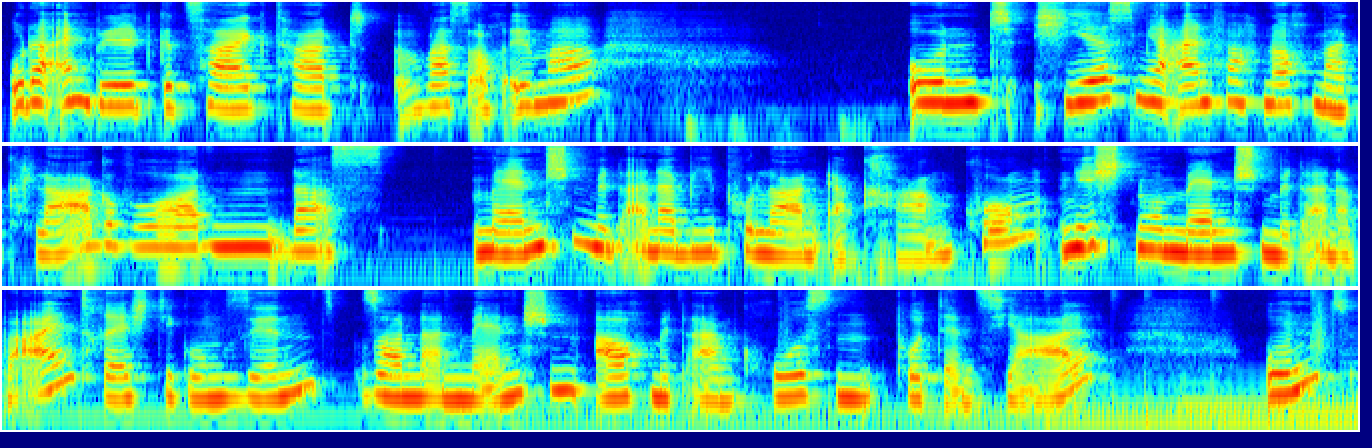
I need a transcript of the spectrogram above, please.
oder ein Bild gezeigt hat, was auch immer. Und hier ist mir einfach noch mal klar geworden, dass Menschen mit einer bipolaren Erkrankung nicht nur Menschen mit einer Beeinträchtigung sind, sondern Menschen auch mit einem großen Potenzial und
